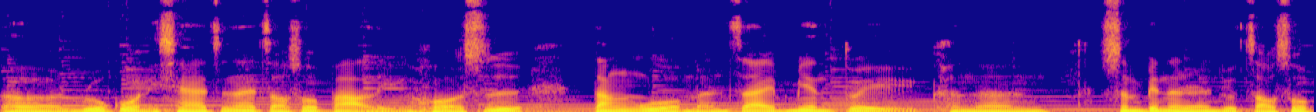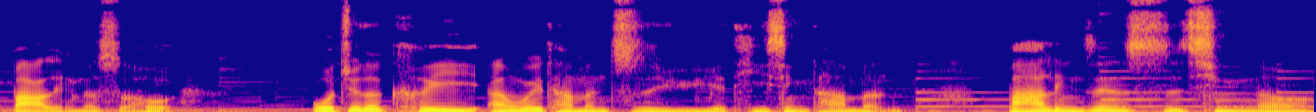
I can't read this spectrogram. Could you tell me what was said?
呃，如果你现在正在遭受霸凌，或者是当我们在面对可能身边的人有遭受霸凌的时候，我觉得可以安慰他们之余，也提醒他们，霸凌这件事情呢。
